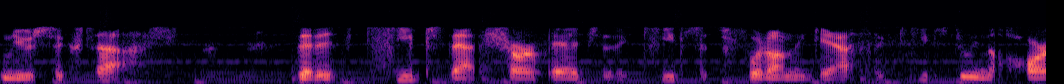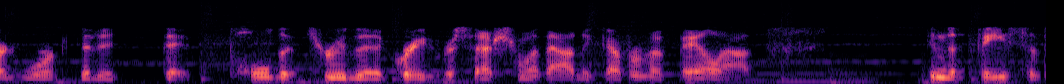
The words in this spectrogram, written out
new success. That it keeps that sharp edge, that it keeps its foot on the gas, that it keeps doing the hard work that it that pulled it through the Great Recession without a government bailout in the face of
